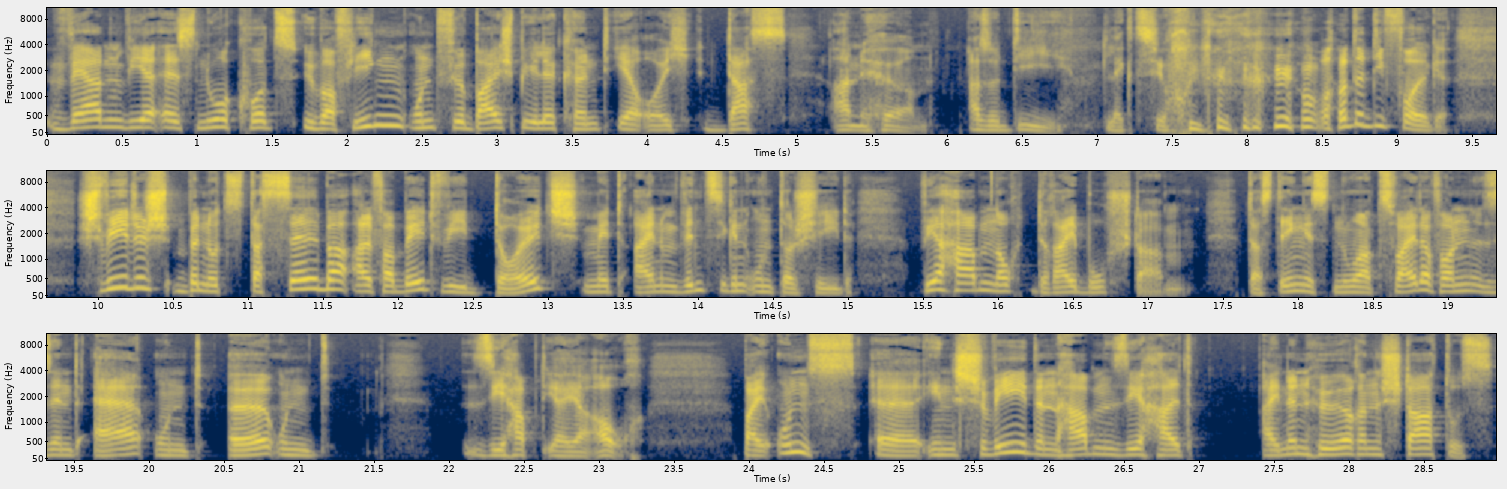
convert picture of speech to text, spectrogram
werden wir es nur kurz überfliegen und für Beispiele könnt ihr euch das anhören. Also die Lektion oder die Folge. Schwedisch benutzt dasselbe Alphabet wie Deutsch mit einem winzigen Unterschied. Wir haben noch drei Buchstaben. Das Ding ist nur, zwei davon sind Ä und Ö und sie habt ihr ja auch. Bei uns äh, in Schweden haben sie halt einen höheren Status.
